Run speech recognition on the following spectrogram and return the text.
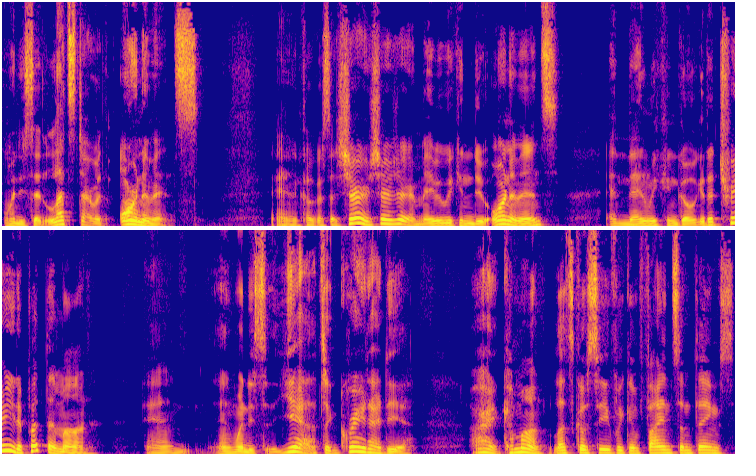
when he said let's start with ornaments, and Coco said sure, sure, sure. Maybe we can do ornaments, and then we can go get a tree to put them on. And and Wendy said, Yeah, that's a great idea. All right, come on, let's go see if we can find some things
